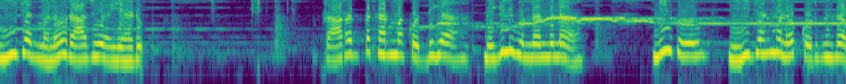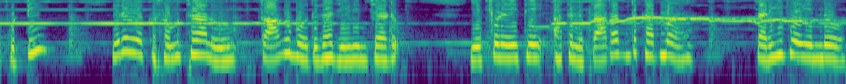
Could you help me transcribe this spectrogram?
ఈ జన్మలో రాజు అయ్యాడు. ప్రారంభ కర్మ కొద్దిగా మిగిలి ఉన్నందున నీకు ఈ జన్మలో కొడుకుగా పుట్టి ఇరవై ఒక్క సంవత్సరాలు తాగుబోతుగా జీవించాడు. ఎప్పుడైతే అతని ప్రారంభ కర్మ తరిగిపోయిందో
